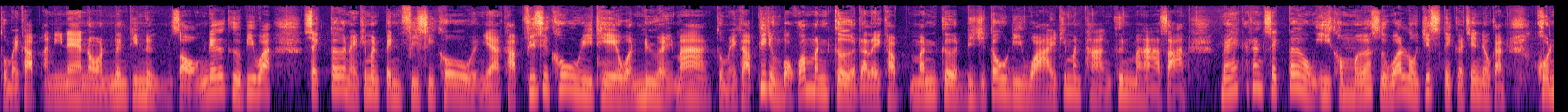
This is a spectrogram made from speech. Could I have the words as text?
ถูกไหมครับอันนี้แน่นอนเรื่องที่ 1 2เนี่ยก็คือพี่ว่าsector ไหนที่มันเป็น physical อย่างเงี้ยครับ physical retail เหนื่อยมากถูกไหมครับพี่ถึงบอกว่ามันเกิดอะไรครับ มันเกิด digital divide ที่มันถ่างขึ้นมหาศาล แม้กระทั่ง sector ของอีคอมเมิร์ซหรือว่าโลจิสติกก็เช่นเดียวกัน คน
